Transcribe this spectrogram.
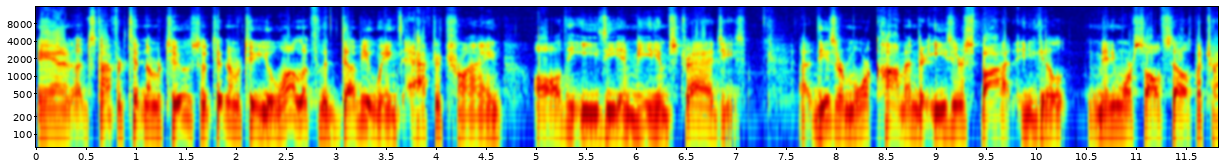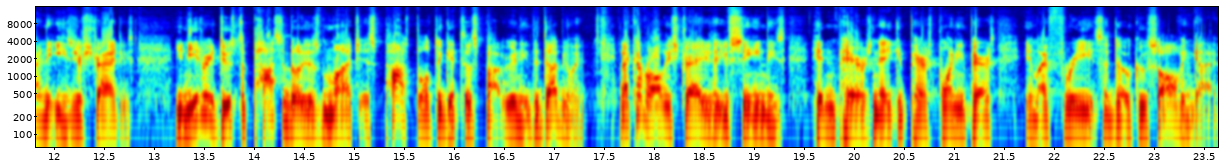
And it's time for tip number 2. So tip number 2, you'll want to look for the W wings after trying all the easy and medium strategies. Uh, these are more common, they're easier to spot, and you get a, many more solved cells by trying the easier strategies. You need to reduce the possibilities as much as possible to get to the spot where you need the W Wing. And I cover all these strategies that you've seen, these hidden pairs, naked pairs, pointing pairs, in my free Sudoku solving guide.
